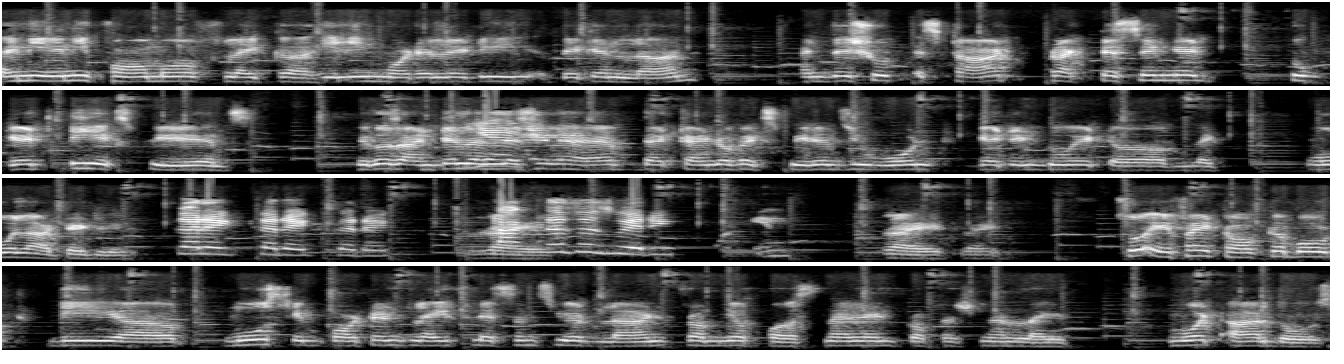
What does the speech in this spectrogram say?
any any form of like a healing modality they can learn and they should start practicing it to get the experience. Because until Yes. unless you have that kind of experience you won't get into it uh, like wholeheartedly. Correct correct correct. Right. Practice is very important. Right right. So if i talk about the uh, most important life lessons you have learned from your personal and professional life what are those?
